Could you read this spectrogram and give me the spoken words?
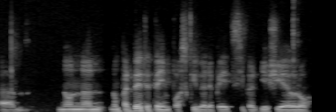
ehm, non, non, perdete tempo a scrivere pezzi per 10 euro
